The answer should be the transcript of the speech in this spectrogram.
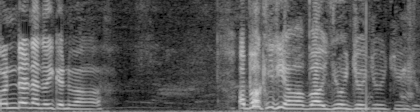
ஒன்றா தூக்கிட்டு வாங்க அப்பா கிரியா பாபா ஐயோ ஐயோ ஐயோ ஐயோ,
